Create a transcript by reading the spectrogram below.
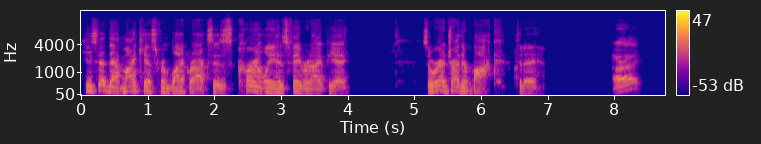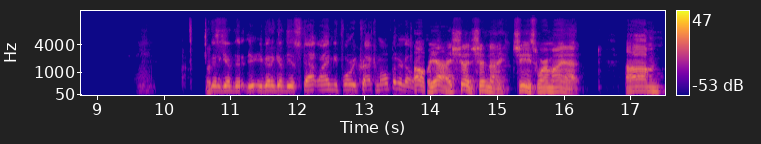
He said that My Kiss from Black Rocks is currently his favorite IPA. So we're going to try their Bock today. All right. You're gonna give the you're gonna give the stat line before we crack them open or no? Oh yeah, I should, shouldn't I? Jeez, where am I at? Um,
